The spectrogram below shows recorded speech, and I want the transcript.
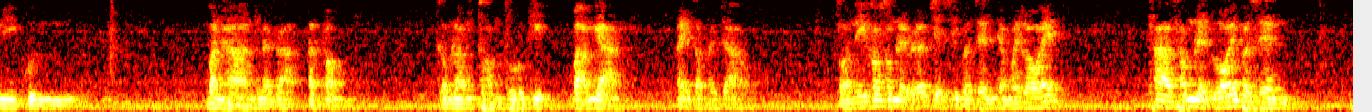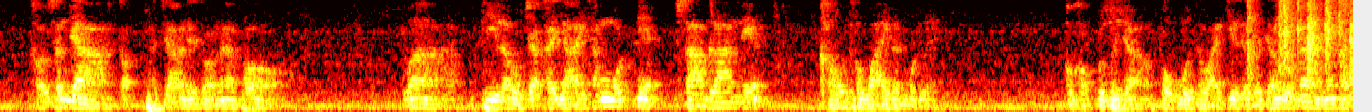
มีคุณ บรรหารและก็อะตอมกำลังทำธุรกิจบางอย่างให้กับพระเจ้า ตอนนี้เขาสำเร็จแล้วเจ็ดสิบเปอร์เซ็นยังไม่ร้อย ถ้าสำเร็จร้อยเปอร์เซ็นเขาสัญญากับพระเจ้าในต่อหน้าพ่อ ว่าที่เราจะขยายทั้งหมดเนี่ยสามล้านเนี่ยเขาถวายกันหมดเลย ก็ขอบคุณพระเจ้า ผมมือถวายเกียรติพระเจ้าล่วงหน้านะครับ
